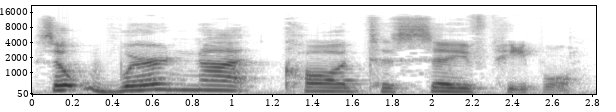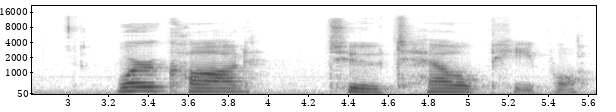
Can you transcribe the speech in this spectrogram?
so we're not called to save people. We're called to tell people.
